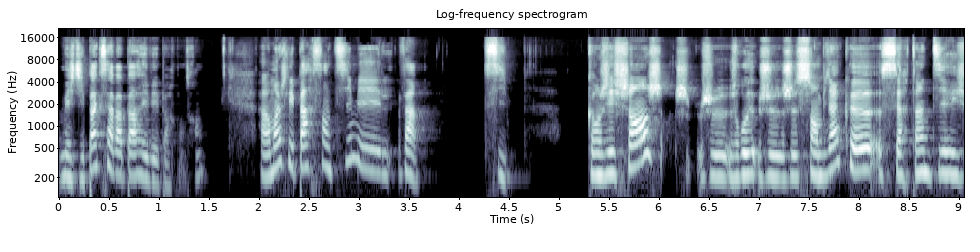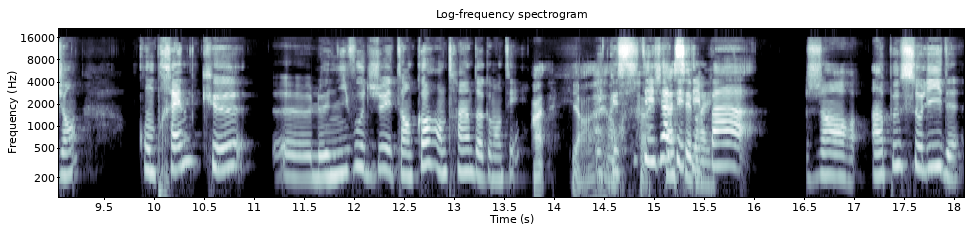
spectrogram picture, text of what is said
mais je dis pas que ça va pas arriver, par contre. Hein. Alors moi, je l'ai pas ressenti, mais enfin, si quand j'échange, je, sens bien que certains dirigeants comprennent que euh, le niveau de jeu est encore en train d'augmenter. et que si déjà tu n'étais pas genre un peu solide,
